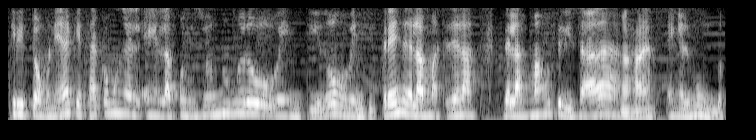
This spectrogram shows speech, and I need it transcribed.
criptomoneda que está como en, en, la posición número 22 o 23 de, la, de, la, de, las más utilizadas en el mundo.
